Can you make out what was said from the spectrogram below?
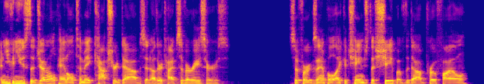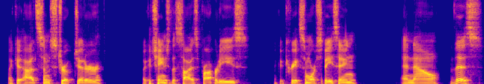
and you can use the general panel to make captured dabs and other types of erasers. So for example, I could change the shape of the dab profile. I could add some stroke jitter. I could change the size properties. I could create some more spacing. And now this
